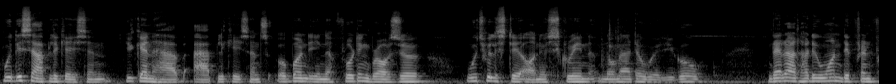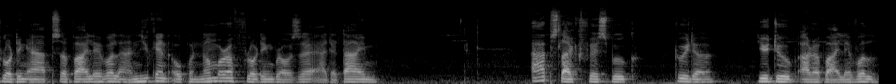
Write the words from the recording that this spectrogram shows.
With this application, you can have applications opened in a floating browser which will stay on your screen no matter where you go. There are 31 different floating apps available and you can open number of floating browser at a time. Apps like Facebook, Twitter, YouTube are available.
